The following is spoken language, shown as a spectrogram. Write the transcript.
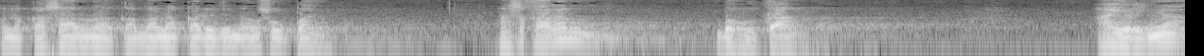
anak kasana, kamana kada jenang supan. Nah sekarang berhutang. Akhirnya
